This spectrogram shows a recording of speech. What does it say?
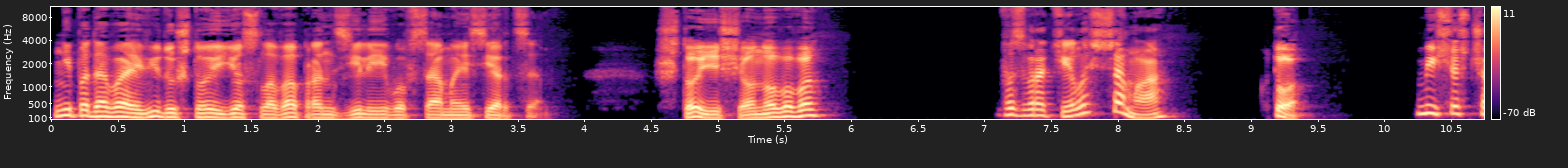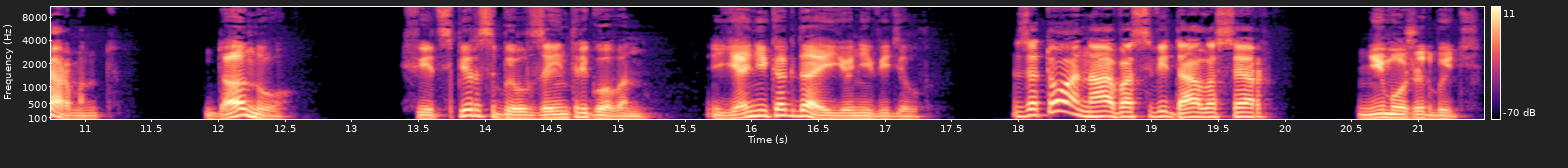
не подавая виду, что ее слова пронзили его в самое сердце. Что еще нового? Возвратилась сама. Кто? Миссис Чармонт. Да ну. Фитцперс был заинтригован. Я никогда ее не видел. Зато она вас видала, сэр. Не может быть.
